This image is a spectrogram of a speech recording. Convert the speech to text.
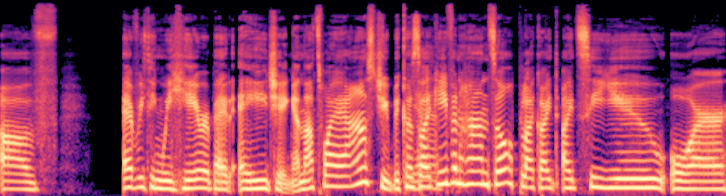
of everything we hear about aging. And that's why I asked you because, yeah. like, even hands up, like, I'd, I'd see you, or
